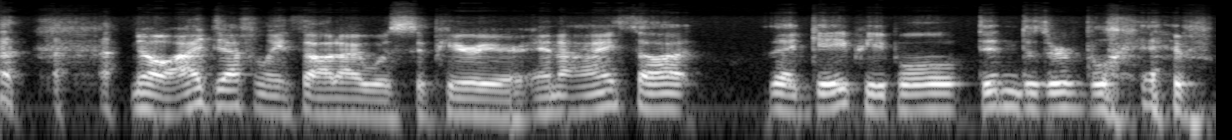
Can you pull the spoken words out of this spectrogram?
no, I definitely thought I was superior, and I thought that gay people didn't deserve to live.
